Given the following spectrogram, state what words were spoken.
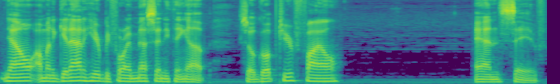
Now I'm going to get out of here before I mess anything up. So go up to your file and save.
